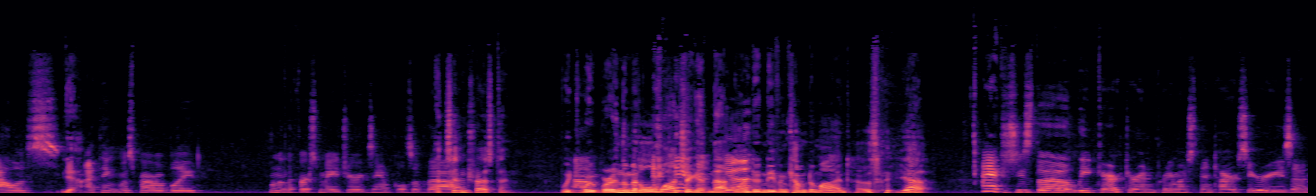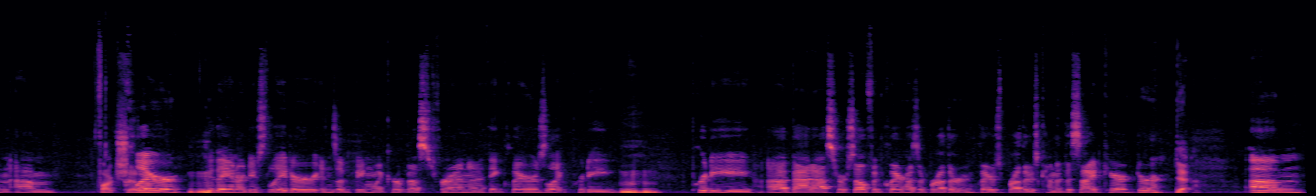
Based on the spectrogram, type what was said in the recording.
Alice. Yeah. I think was probably one of the first major examples of that. that's interesting we, we- we're in the middle of watching it and that Um, yeah. one didn't even come to mind I was, yeah Yeah, because she's the lead character in pretty much the entire series, and um, fuck shit up. Claire, who they introduce later, ends up being like her best friend, and I think Claire is like pretty, pretty uh, badass herself. And Claire has a brother, and Claire's brother is kind of the side character. Yeah. Um,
